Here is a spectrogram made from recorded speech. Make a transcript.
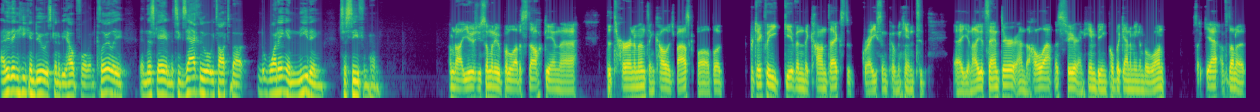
anything he can do is going to be helpful. And clearly, in this game. It's exactly what we talked about, wanting and needing to see from him. I'm not usually someone who put a lot of stock in uh, the tournament in college basketball, but particularly given the context of Grayson coming into uh, United Center and the whole atmosphere and him being public enemy number one. It's like, yeah, I've done it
